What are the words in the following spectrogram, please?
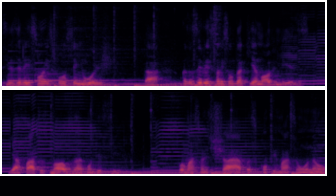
se as eleições fossem hoje, tá? Mas as eleições são daqui a nove meses e há fatos novos a acontecer. Formações de chapas, confirmação ou não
